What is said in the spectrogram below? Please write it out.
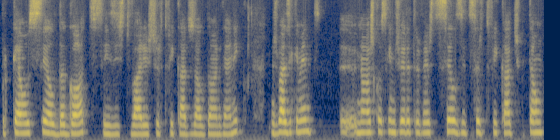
porque é o selo da GOTS, existem vários certificados de algodão orgânico, mas basicamente eh, nós conseguimos ver através de selos e de certificados que estão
